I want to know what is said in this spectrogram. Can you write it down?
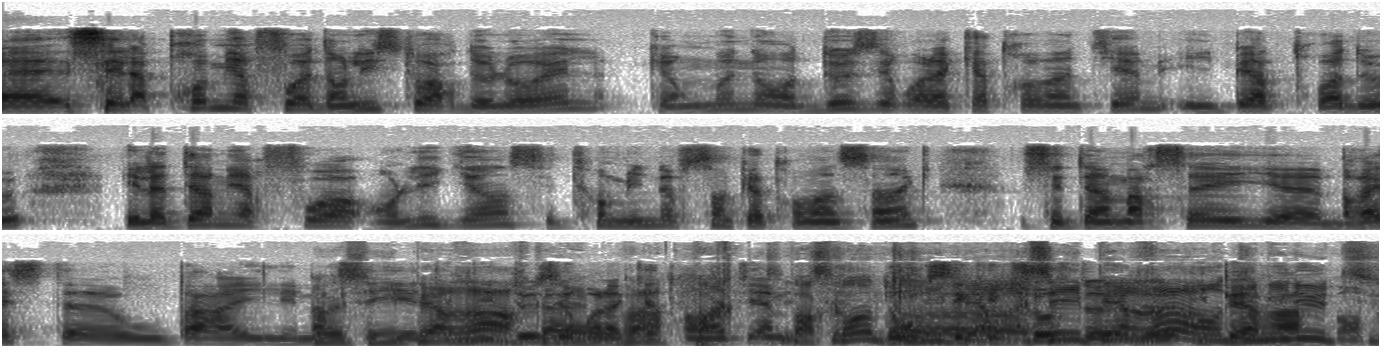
Euh, c'est la première fois dans l'histoire de l'OL qu'en menant 2-0 à la 80e, ils perdent 3-2. Et la dernière fois en Ligue 1, c'était en 1985. C'était un Marseille-Brest euh, où pareil, les Marseillais ouais, étaient 2-0 à la 80e. Par contre, donc c'est quelque chose hyper de, rare en hyper 10 rare, minutes. si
